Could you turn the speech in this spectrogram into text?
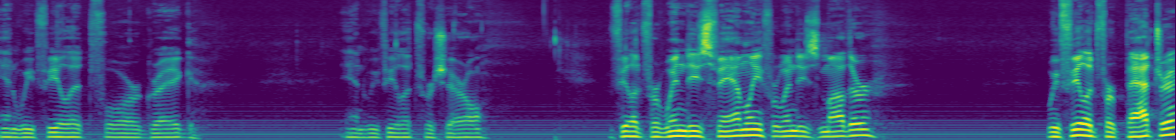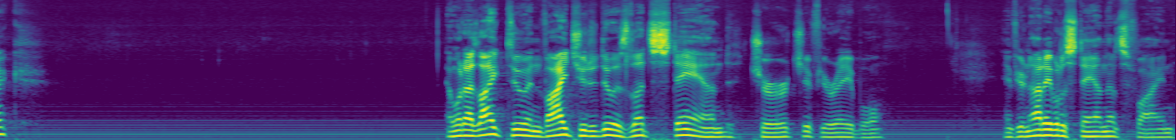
and we feel it for Greg, and we feel it for Cheryl. We feel it for Wendy's family, for Wendy's mother. We feel it for Patrick. And what I'd like to invite you to do is let's stand, church, if you're able. If you're not able to stand, that's fine.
